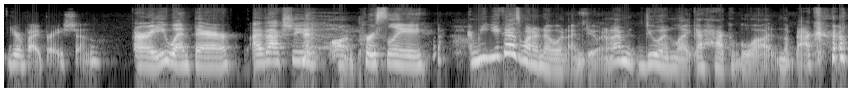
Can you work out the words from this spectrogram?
your vibration. All right, you went there. I've actually uh, personally I mean, you guys want to know what I'm doing. I'm doing like a heck of a lot in the background.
